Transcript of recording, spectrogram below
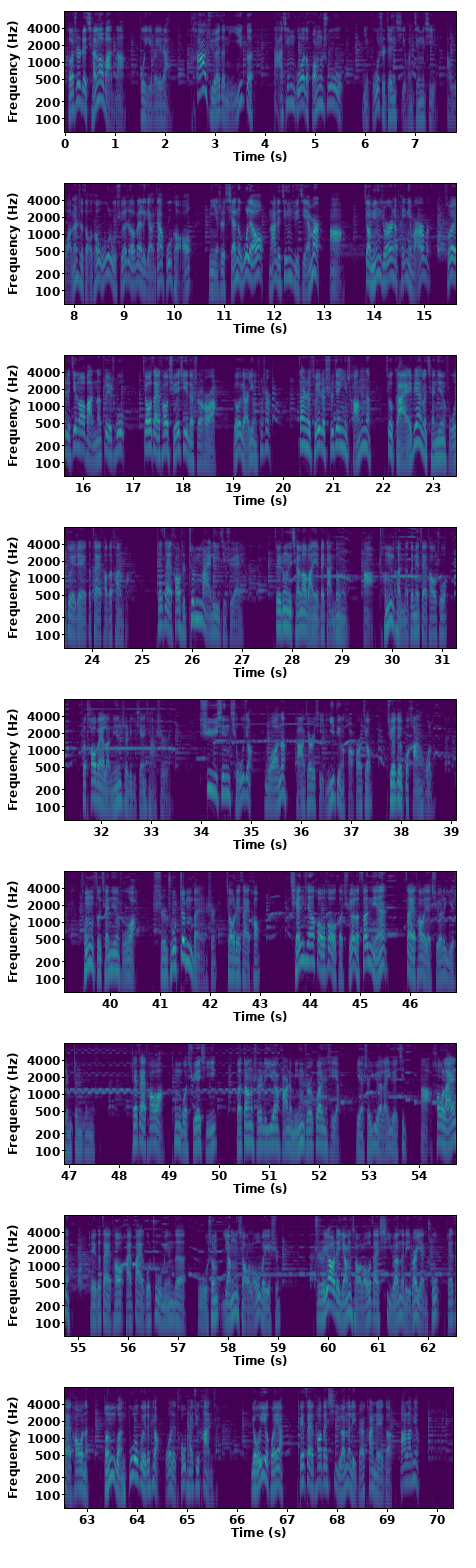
可是这钱老板呢不以为然，他觉得你一个。大清国的皇叔，你不是真喜欢京戏啊？我们是走投无路学这，为了养家糊口。你是闲得无聊，拿着京剧解闷儿啊，叫名角呢陪你玩玩。所以这金老板呢，最初教在涛学戏的时候啊，有点应付事儿。但是随着时间一长呢，就改变了钱金福对这个在涛的看法。这在涛是真卖力气学呀。最终这钱老板也被感动了啊，诚恳地跟这在涛说：“说涛贝勒，您是礼贤下士啊。”虚心求教，我呢打今儿起一定好好教，绝对不含糊了。从此钱金福啊使出真本事教这在涛，前前后后可学了三年，在涛也学了一身真功夫。这在涛啊通过学习和当时梨园行的名角关系啊也是越来越近啊。后来呢，这个在涛还拜过著名的武生杨小楼为师。只要这杨小楼在戏园子里边演出，这在涛呢，甭管多贵的票，我得头排去看去。有一回啊，这在涛在戏园子里边看这个巴拉庙，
